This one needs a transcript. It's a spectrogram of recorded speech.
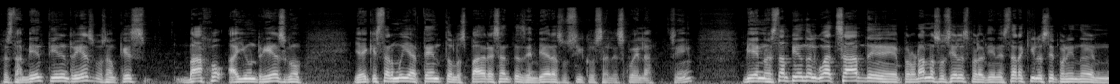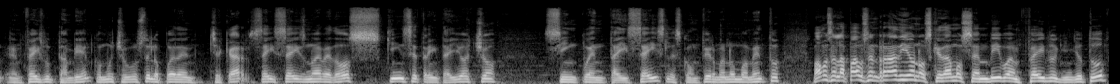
pues también tienen riesgos, aunque es bajo, hay un riesgo. Y hay que estar muy atentos los padres antes de enviar a sus hijos a la escuela. ¿sí? Bien, nos están pidiendo el WhatsApp de programas sociales para el bienestar. Aquí lo estoy poniendo en, en Facebook también, con mucho gusto y lo pueden checar. 6692 1538 56, les confirmo en un momento. Vamos a la pausa en radio, nos quedamos en vivo en Facebook y en YouTube.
